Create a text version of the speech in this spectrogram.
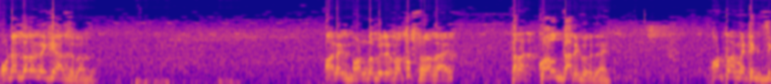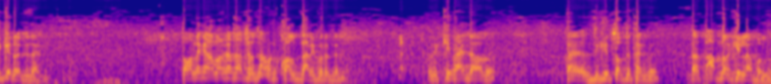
ওটার দ্বারা নেকি হাসিল হবে অনেক ভণ্ডবীরের কথা শোনা যায়, তারা কল জারি করে দেয়। অটোমেটিক জিকির হইতে থাকে। তো অনেকে আমার কাছে আছে আমার কল্প জারি করে দেন। কি ফায়দা হবে? জিকির চলতে থাকবে। আপনার কি লাভ হলো?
